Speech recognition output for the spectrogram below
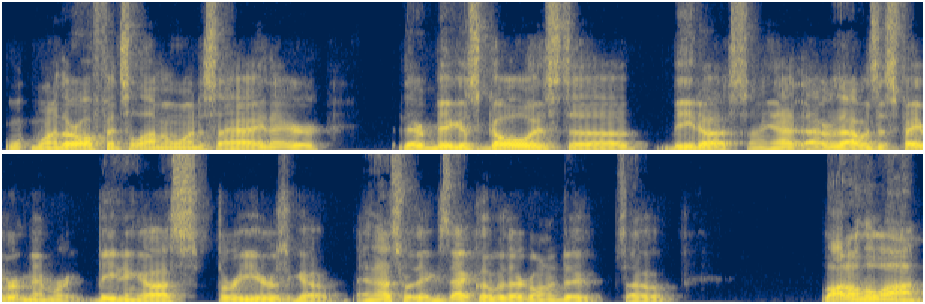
one of their offensive linemen wanted to say, "Hey, their their biggest goal is to beat us." I mean, that, that, that was his favorite memory, beating us three years ago, and that's what exactly what they're going to do. So, a lot on the line,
